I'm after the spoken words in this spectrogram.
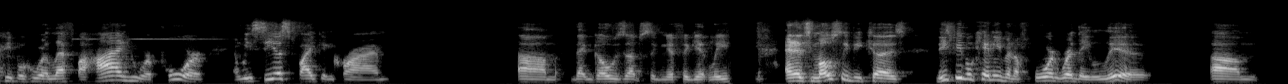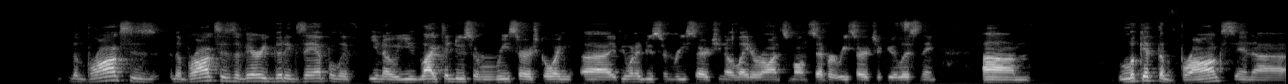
People who are left behind who are poor, and we see a spike in crime um, that goes up significantly. And it's mostly because these people can't even afford where they live. Um, the Bronx is the Bronx is a very good example. If you know you'd like to do some research, going uh, if you want to do some research, you know later on some on separate research if you're listening, um, look at the Bronx and uh,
